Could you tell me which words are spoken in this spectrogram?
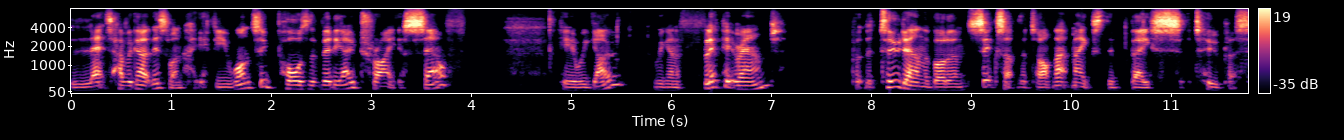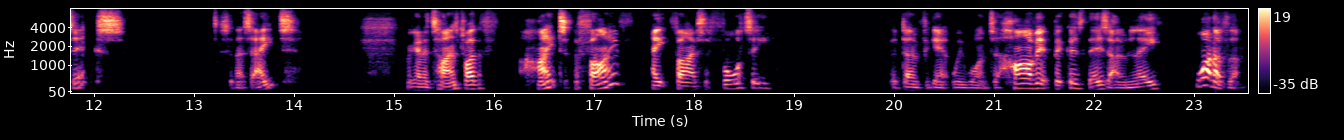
let's have a go at this one. If you want to, pause the video, try it yourself. Here we go. We're going to flip it around Put the 2 down the bottom, 6 up the top. That makes the base 2 plus 6. So that's 8. We're going to times by the height of 5. 8 fives are 40. But don't forget we want to halve it because there's only one of them.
